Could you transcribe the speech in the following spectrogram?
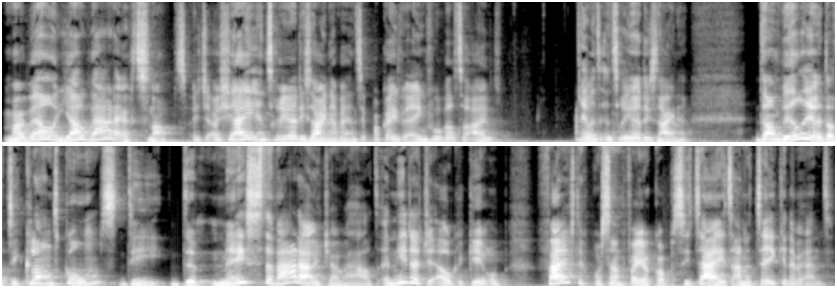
Maar wel jouw waarde echt snapt. Weet je, als jij interieurdesigner bent, ik pak even één voorbeeld eruit. Jij bent interieurdesigner dan wil je dat die klant komt die de meeste waarde uit jou haalt. En niet dat je elke keer op 50% van je capaciteit aan het tekenen bent.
